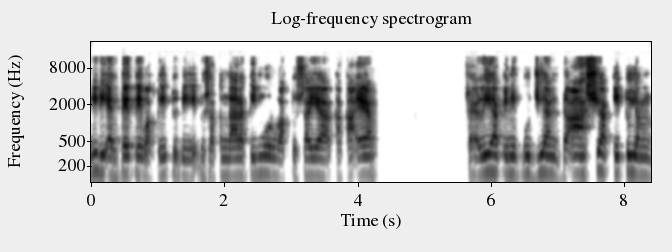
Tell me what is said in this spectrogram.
Ini di NTT waktu itu di Nusa Tenggara Timur waktu saya KKR. Saya lihat ini pujian dahsyat itu yang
